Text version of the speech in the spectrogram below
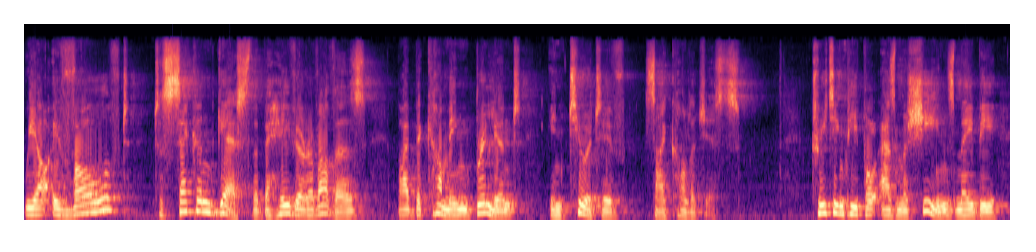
We are evolved to second guess the behavior of others by becoming brilliant, intuitive psychologists. Treating people as machines may be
